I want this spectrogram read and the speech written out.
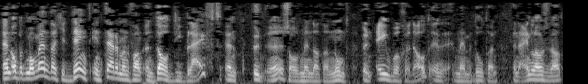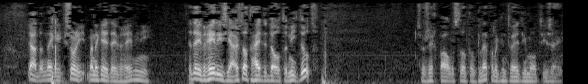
En op het moment dat je denkt in termen van een dood die blijft, een, een, zoals men dat dan noemt, een eeuwige dood, en men bedoelt dan een eindeloze dood, ja, dan denk ik, sorry, maar dan ken je het evangelie niet. Het evangelie is juist dat hij de dood er niet doet. Zo zegt Paulus dat ook letterlijk in 2 Timotheus 1.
